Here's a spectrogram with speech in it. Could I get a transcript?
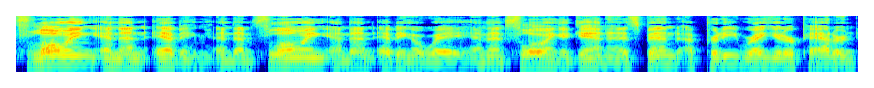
flowing and then ebbing, and then flowing and then ebbing away, and then flowing again. And it's been a pretty regular pattern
